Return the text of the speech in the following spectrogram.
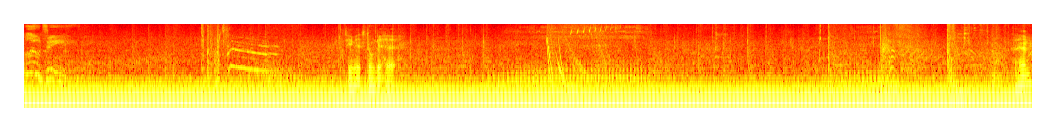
Blue team. Teammates, don't get hit. Him?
